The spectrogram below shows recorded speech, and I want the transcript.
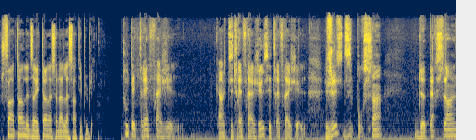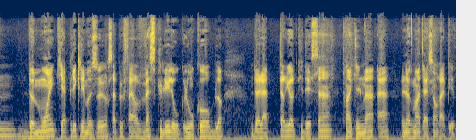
Je fais entendre le directeur national de la santé publique. tout est très fragile. Quand je dis très fragile, c'est très fragile. Juste 10% de personnes de moins qui appliquent les mesures, ça peut faire basculer nos, nos courbes là, de la période qui descend tranquillement à une augmentation rapide.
